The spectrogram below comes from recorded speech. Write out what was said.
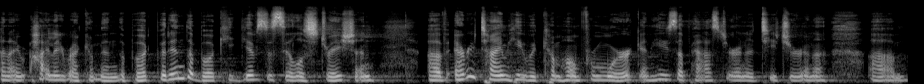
and I highly recommend the book. But in the book, he gives this illustration of every time he would come home from work, and he's a pastor and a teacher and a, um,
